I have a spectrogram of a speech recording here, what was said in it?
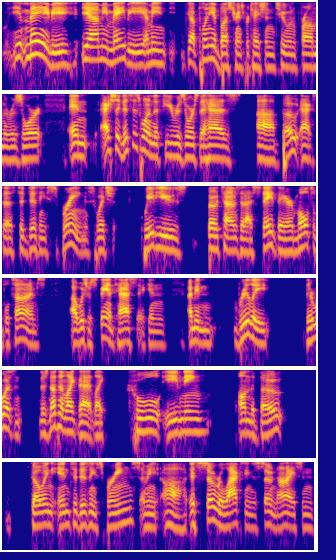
Maybe. Yeah, I mean, maybe. I mean, you've got plenty of bus transportation to and from the resort. And actually, this is one of the few resorts that has uh, boat access to Disney Springs, which we've used both times that I stayed there multiple times, uh, which was fantastic. And I mean, really, there wasn't, there's nothing like that, like cool evening on the boat going into Disney Springs. I mean, ah, oh, it's so relaxing, it's so nice. And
